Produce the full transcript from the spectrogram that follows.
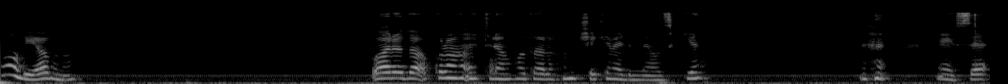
Ne oldu ya buna? Bu arada Kur'an etilen fotoğrafını çekemedim ne yazık ki. Neyse.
